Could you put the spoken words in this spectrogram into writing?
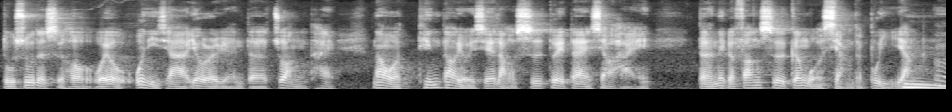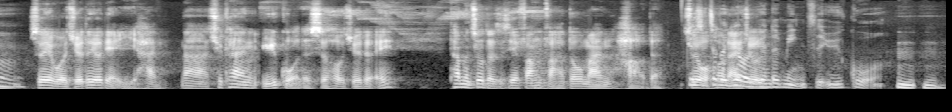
读书的时候，我有问一下幼儿园的状态。那我听到有一些老师对待小孩的那个方式跟我想的不一样，嗯，所以我觉得有点遗憾。那去看雨果的时候，觉得诶，他们做的这些方法都蛮好的。就是这个幼儿园的名字雨果，嗯嗯，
